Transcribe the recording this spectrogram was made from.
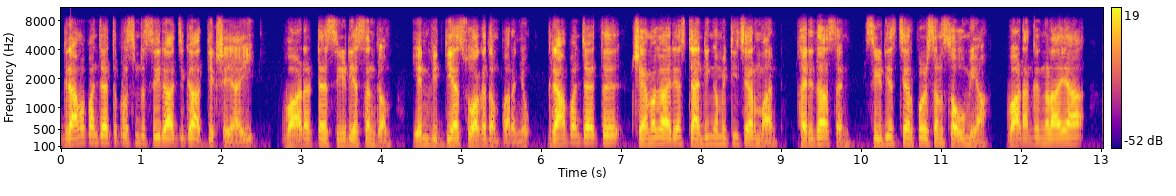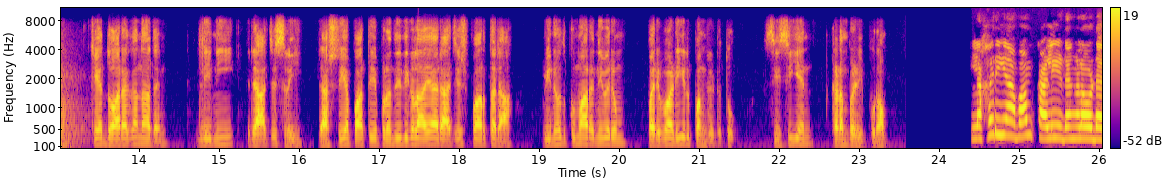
ഗ്രാമപഞ്ചായത്ത് പ്രസിഡന്റ് സി രാജിക അധ്യക്ഷയായി വാടട്ട് സി ഡി എസ് അംഗം എൻ വിദ്യ സ്വാഗതം പറഞ്ഞു. ഗ്രാമപഞ്ചായത്ത് ക്ഷേമകാര്യ standing committee chairman Haridasan C D S chairperson Soumya വാർഡംഗങ്ങളായ കെ ദ്വാരകനാഥൻ ലിനി രാജശ്രീ രാഷ്ട്രീയ പാർട്ടി പ്രതിനിധികളായ രാജേഷ് പാർത്തല വിനോദ് കുമാർ എന്നിവരും പരിപാടിയിൽ പങ്കെടുത്തു. C C N Kadampazhipuram. ലഹരിയാവാം കളിയിടങ്ങളോട്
